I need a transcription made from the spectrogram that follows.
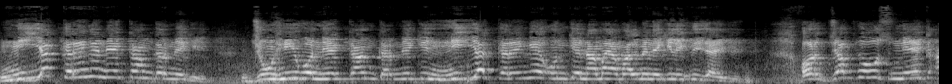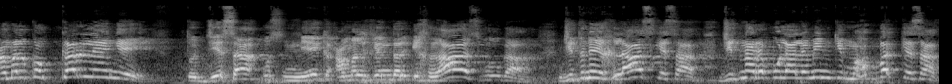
نیت کریں گے نیک کام کرنے کی۔ جو ہی وہ نیک کام کرنے کی نیت کریں گے، ان کے نام عمل میں نیکی لکھ دی جائے گی۔ اور جب وہ اس نیک عمل کو کر لیں گے، تو جیسا اس نیک عمل کے اندر اخلاص ہوگا، جتنے اخلاص کے ساتھ، جتنا رب العالمین کی محبت کے ساتھ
